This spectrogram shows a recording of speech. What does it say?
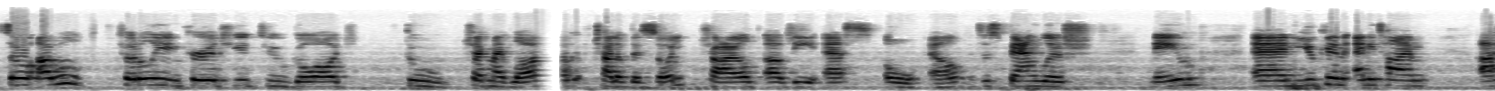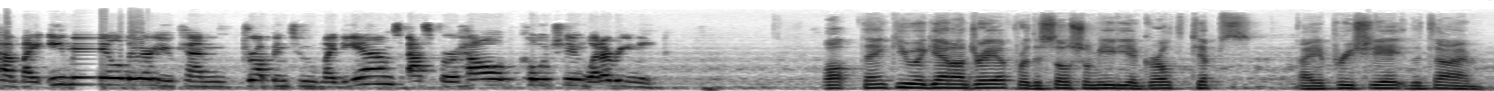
So I will totally encourage you to go out to check my blog, Child of the Sol, Child of the S O L. It's a Spanglish name. And you can anytime I have my email there. You can drop into my DMs, ask for help, coaching, whatever you need. Well, thank you again, Andrea, for the social media growth tips. I appreciate the time.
